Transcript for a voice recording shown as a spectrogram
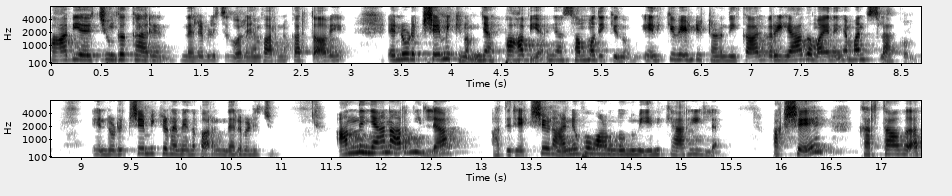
പാപിയായ ചുങ്കക്കാരൻ നിലവിളിച്ചതുപോലെ ഞാൻ പറഞ്ഞു കർത്താവെ എന്നോട് ക്ഷമിക്കണം. ഞാൻ പാപിയ ഞാൻ സമ്മതിക്കുന്നു. എനിക്ക് വേണ്ടിയിട്ടാണ് നീ കാൽവറി യാഗമായെന്ന് ഞാൻ മനസ്സിലാക്കുന്നു. എന്നോട് ക്ഷമിക്കണമെന്ന് പറഞ്ഞ് നിലവിളിച്ചു. അന്ന് ഞാൻ അറിഞ്ഞില്ല അത് രക്ഷയുടെ അനുഭവമാണെന്നൊന്നും എനിക്കറിയില്ല. പക്ഷേ കർത്താവ് അത്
